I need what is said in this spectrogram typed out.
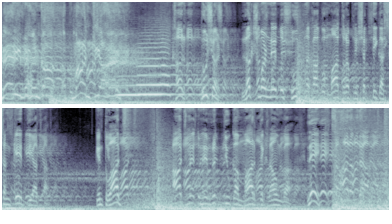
मेरी बहन का अपमान किया है? खर, दूषण, लक्ष्मण ने तो शूर्पनखा को मात्र अपनी शक्ति का संकेत दिया था। किंतु आज आज मैं तुम्हें मृत्यु का मार्ग दिखलाऊँगा। ले, संभाल अपने आप।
